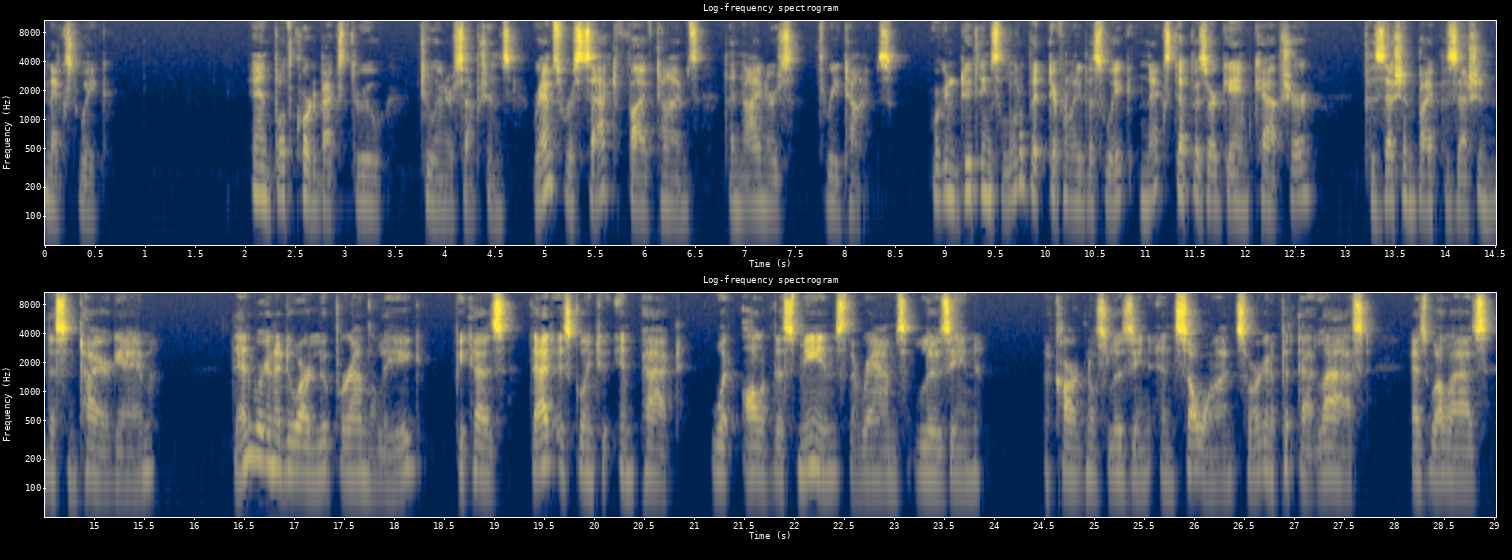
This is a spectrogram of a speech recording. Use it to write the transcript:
next week. And both quarterbacks threw two interceptions. Rams were sacked five times, the Niners three times. We're going to do things a little bit differently this week. Next up is our game capture, possession by possession this entire game. Then we're going to do our loop around the league because that is going to impact what all of this means the Rams losing, the Cardinals losing, and so on. So we're going to put that last, as well as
